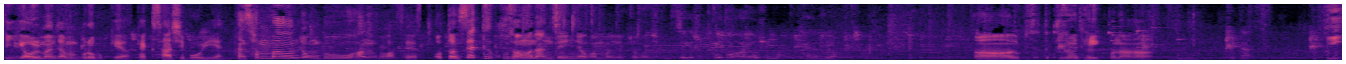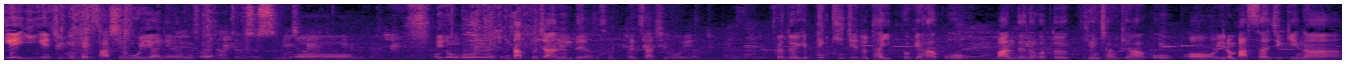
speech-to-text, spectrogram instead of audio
이게 얼마인지 한번 물어볼게요. 145위에 한 3만 원 정도 하는 것 같아요. 어떤 세트 구성은 안 돼 있냐고 한번 여쭤보시죠. 这个是配套还有什么？还有什么？ 아 이렇게 세트 구성이 돼 있구나. 这个。 이게 이게 지금 145위안이라는 对， 거예요? 然后这个是十米长。 어 이런 거는 좀 나쁘지 않은데요? 145위안. 그래도 여기 패키지도 다 이쁘게 하고 만드는 것도 괜찮게 하고 어 이런 마사지기나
